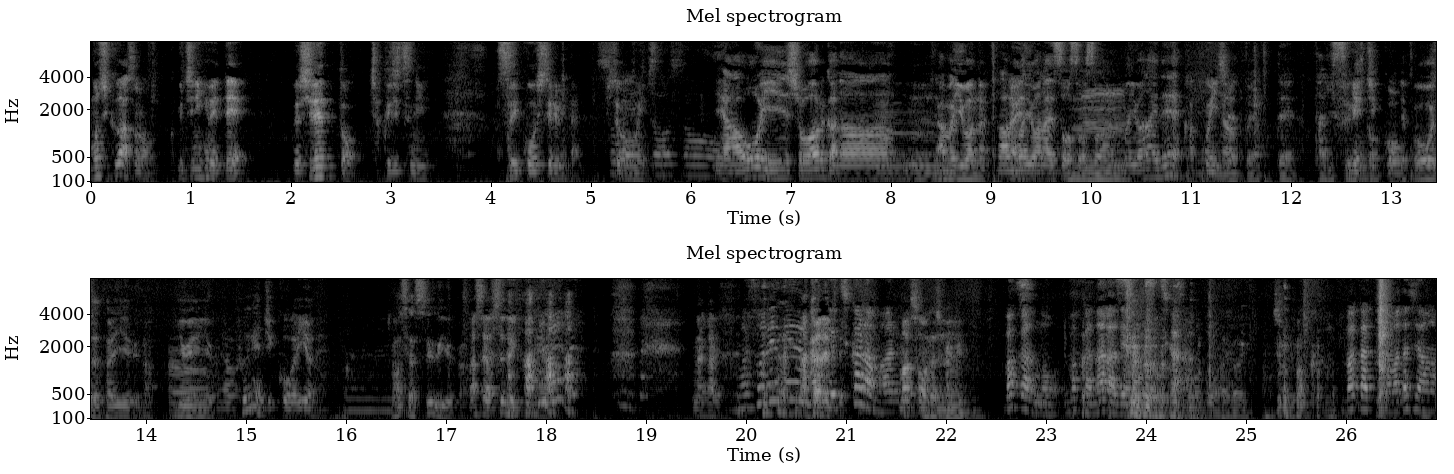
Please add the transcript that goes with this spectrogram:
もしくはそのうちに秘めてしれっと着実に遂行してるみたいな人が多いんですか？そうそういや多い印象あるかな。うん。あんま言わない。あんま言わない、そうそうそう、うん。あんま言わないで。かっこいいな。とやってたりす不る人。言実行。やっぱ王者足りえるな。言えんよ。や不言実行がいいよね。うん。まさかすぐ言うか早稲田すぐ行ってね。流れて。まあそれでなんか力もある。まあそう確かに。バカのバカならではの力バカっていうのは私はあの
